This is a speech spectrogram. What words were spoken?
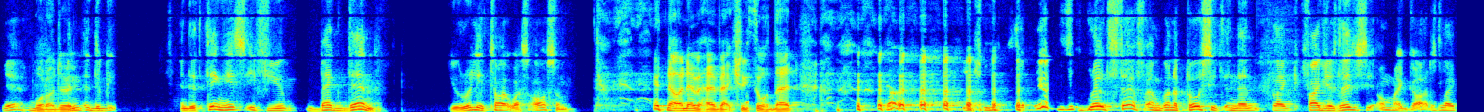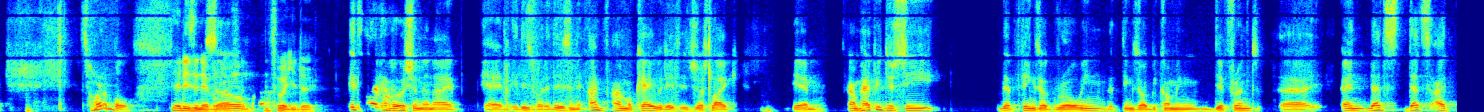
yeah what I do. And the, and the thing is, if you back then you really thought it was awesome. no, I never have actually thought that. no. yeah, this is great stuff. I'm going to post it, and then like five years later, say, "Oh my god!" It's like it's horrible. It is an evolution. So, That's what you do. It's an evolution, and I yeah, it is what it is, and I'm I'm okay with it. It's just like yeah, I'm happy to see that things are growing, that things are becoming different, uh, and that's that's I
